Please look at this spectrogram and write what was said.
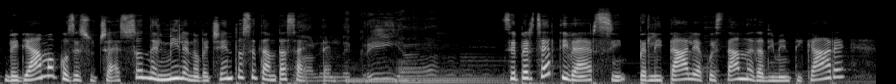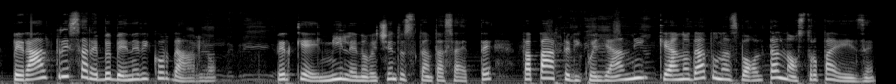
Vediamo cos'è successo nel 1977. Se per certi versi per l'Italia quest'anno è da dimenticare, per altri sarebbe bene ricordarlo, perché il 1977 fa parte di quegli anni che hanno dato una svolta al nostro paese.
